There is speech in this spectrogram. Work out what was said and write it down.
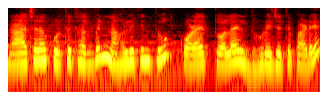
নাড়াচাড়া করতে থাকবেন, না হলে কিন্তু কড়াইয়ের তলায় ধরে যেতে পারে।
